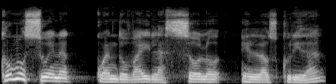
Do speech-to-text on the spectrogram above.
¿Cómo suena cuando bailas solo en la oscuridad?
